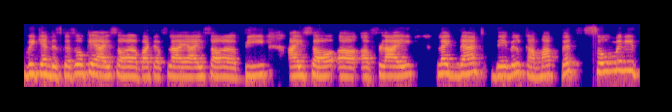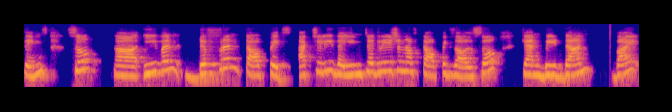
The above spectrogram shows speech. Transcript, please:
we can discuss okay i saw a butterfly i saw a bee i saw a, a fly. Like that they will come up with so many things. So uh, even different topics actually the integration of topics also can be done by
